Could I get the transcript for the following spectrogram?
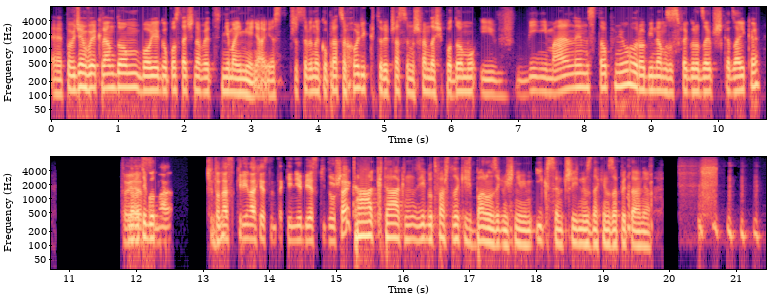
E, Powiedziałem wujek Random, bo jego postać nawet nie ma imienia. Jest przedstawiony jako pracocholik, który czasem szwenda się po domu i w minimalnym stopniu robi nam ze swego rodzaju przeszkadzajkę. To Nawet jest jego- na... Czy to Mhm. na screenach jest ten taki niebieski duszek? Tak, tak, no, jego twarz to jakiś balon z jakimś, nie wiem, X-em czy innym znakiem zapytania.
